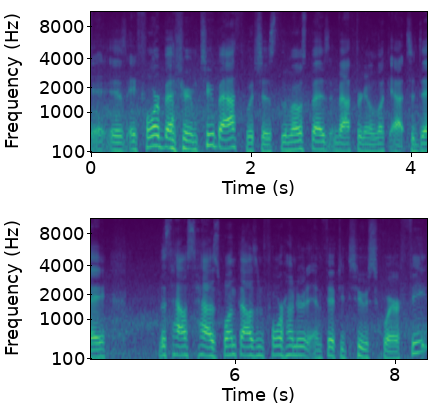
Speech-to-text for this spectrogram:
It is a four bedroom, two bath, which is the most beds and bath we're gonna look at today. This house has 1,452 square feet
